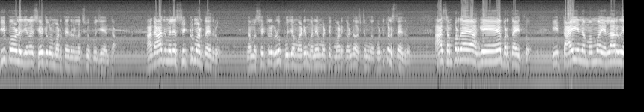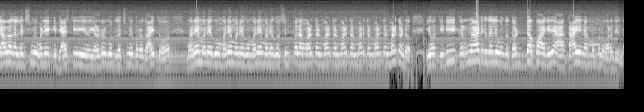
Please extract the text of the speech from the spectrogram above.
ದೀಪಾವಳಿ ದಿನ ಸೇಟುಗಳು ಮಾಡ್ತಾಯಿದ್ರು ಲಕ್ಷ್ಮೀ ಪೂಜೆ ಅಂತ. ಅದಾದಮೇಲೆ ಸಿಟ್ರು ಮಾಡ್ತಾಯಿದ್ರು ನಮ್ಮ ಸಿಟ್ರುಗಳು ಪೂಜೆ ಮಾಡಿ ಮನೆ ಮಟ್ಟಕ್ಕೆ ಮಾಡ್ಕೊಂಡು ಅಷ್ಟಮ ಕೊಟ್ಟು ಕಳಿಸ್ತಾಯಿದ್ರು ಆ ಸಂಪ್ರದಾಯ ಹಾಗೇ ಬರ್ತಾ ಇತ್ತು. ಈ ತಾಯಿ ನಮ್ಮಮ್ಮ ಎಲ್ಲರಿಗೂ ಯಾವಾಗ ಲಕ್ಷ್ಮಿ ಒಳ್ಳೆಯಕ್ಕೆ ಜಾಸ್ತಿ ಎಲ್ರಿಗೂ ಲಕ್ಷ್ಮಿ ಬರೋದು ಆಯಿತು ಮನೆ ಮನೆಗೂ ಮನೆ ಮನೆಗೂ ಮನೆ ಮನೆಗೂ ಸಿಂಪಲಾಗಿ ಮಾಡ್ಕೊಂಡು ಮಾಡ್ಕೊಂಡು ಮಾಡ್ಕೊಂಡು ಮಾಡ್ಕೊಂಡು ಮಾಡ್ಕೊಂಡು ಮಾಡ್ಕೊಂಡು ಇವತ್ತು ಇಡೀ ಕರ್ನಾಟಕದಲ್ಲಿ ಒಂದು ದೊಡ್ಡ ಹಬ್ಬ ಆಗಿದೆ. ಆ ತಾಯಿ ನಮ್ಮಮ್ಮನ ವರದಿಂದ.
